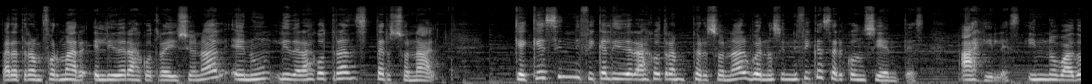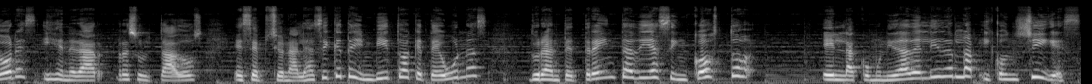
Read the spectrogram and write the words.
para transformar el liderazgo tradicional en un liderazgo transpersonal. ¿Qué, ¿Qué significa el liderazgo transpersonal? Bueno, significa ser conscientes, ágiles, innovadores y generar resultados excepcionales. Así que te invito a que te unas durante 30 días sin costo en la comunidad del LeaderLab y consigues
